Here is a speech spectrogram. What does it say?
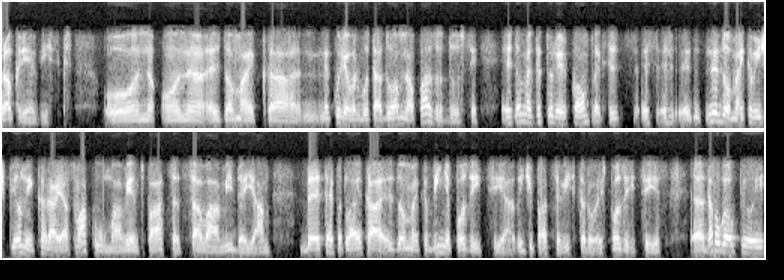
prokrievisks. Un, un es domāju, ka nekur jau varbūt tā doma nav pazudusi. Es domāju, ka tur ir kompleks. Es, es, es nedomāju, ka viņš pilnīgi karājās vakumā viens pats ar savām idejām. Bet tāpat laikā es domāju, ka viņa pozīcijā, viņš ir pats sev izkarojis pozīcijas Daugaupilī,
